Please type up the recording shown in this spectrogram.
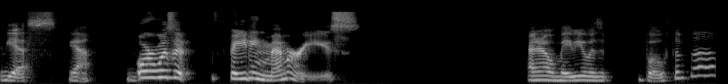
Yes, yeah. Or was it Fading Memories? I don't know, maybe it was both of them.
